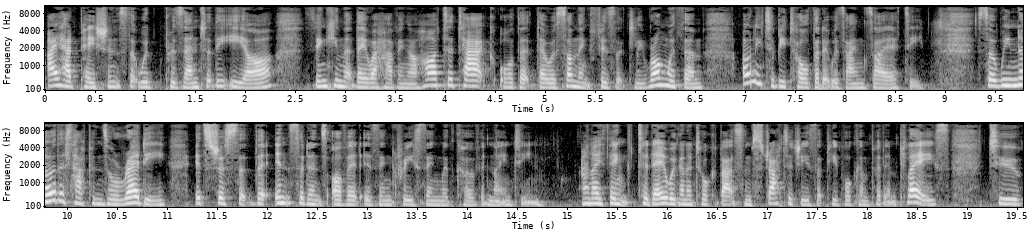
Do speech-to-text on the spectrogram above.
I had patients that would present at the ER thinking that they were having a heart attack or that there was something physically wrong with them, only to be told that it was anxiety. So we know this happens already. It's just that the incidence of it is increasing with COVID 19. And I think today we're going to talk about some strategies that people can put in place to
